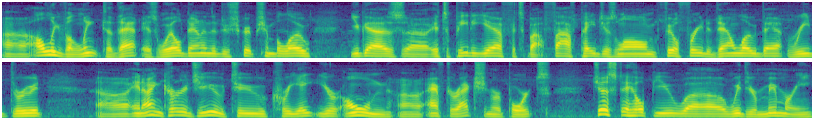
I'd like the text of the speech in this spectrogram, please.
Uh, I'll leave a link to that as well down in the description below. You guys, uh, it's a PDF. It's about five pages long. Feel free to download that, read through it. Uh, and I encourage you to create your own uh, after action reports just to help you uh, with your memory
